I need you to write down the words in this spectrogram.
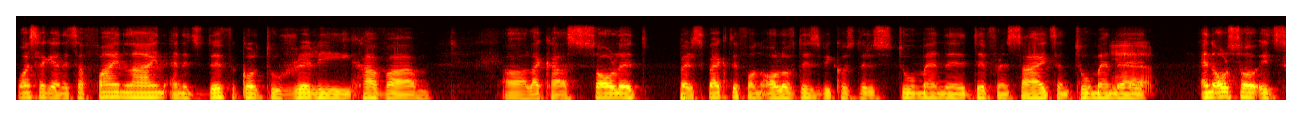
once again, it's a fine line, and it's difficult to really have um, uh, like a solid perspective on all of this because there's too many different sides and too many Yeah. and also it's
